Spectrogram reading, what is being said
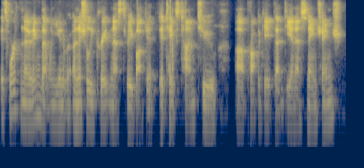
It's worth noting that when you initially create an S3 bucket, it takes time to uh, propagate that DNS name change,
